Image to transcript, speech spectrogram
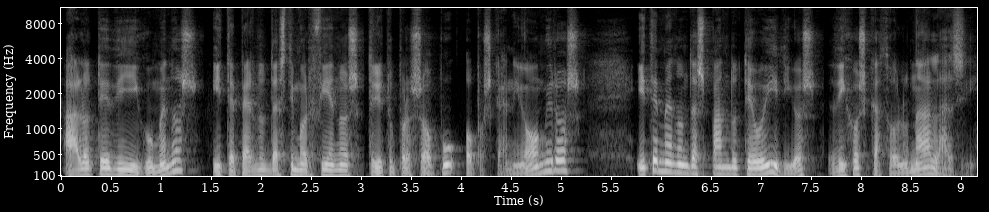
άλλοτε διηγούμενος, είτε παίρνοντας τη μορφή ενός τρίτου προσώπου, όπως κάνει ο Όμηρος, είτε μένοντας πάντοτε ο ίδιος, δίχως καθόλου να αλλάζει.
